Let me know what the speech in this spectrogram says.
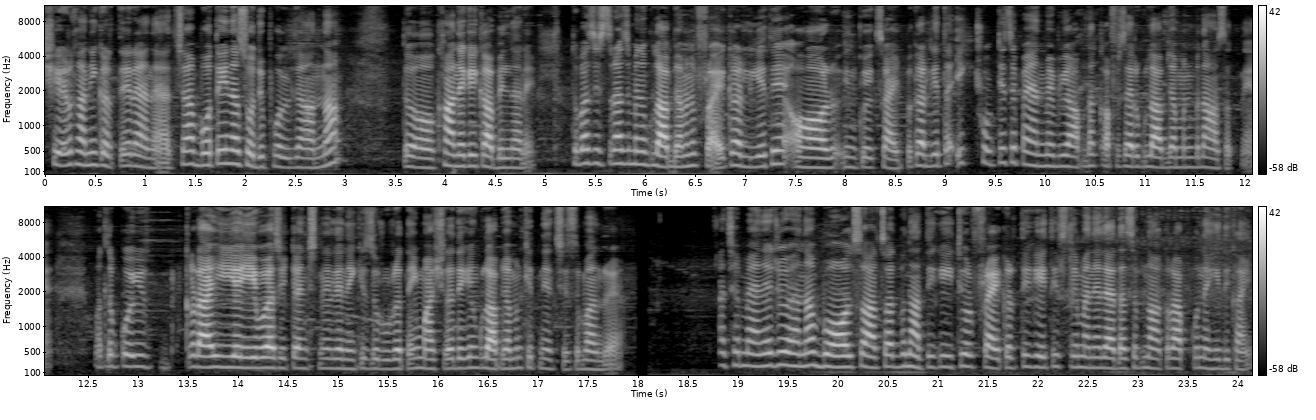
छेड़खानी करते रहना है। अच्छा बोते ही ना सोजो फुल जानना तो खाने के काबिल ना रहे। तो बस इस तरह से मैंने गुलाब जामुन फ्राई कर लिए थे और इनको एक साइड पर कर लिया था। एक छोटे से पैन में भी आप ना काफ़ी सारे गुलाब जामुन बना सकते हैं। मतलब कोई कढ़ाई या ये वो ऐसी टेंशन लेने की ज़रूरत नहीं। माशाल्लाह, देखें गुलाब जामुन कितने अच्छे से बन रहे हैं। अच्छा मैंने जो है ना बॉल साथ साथ बनाती गई थी और फ्राई करती गई थी, इसलिए मैंने लैदा से बनाकर आपको नहीं दिखाई।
